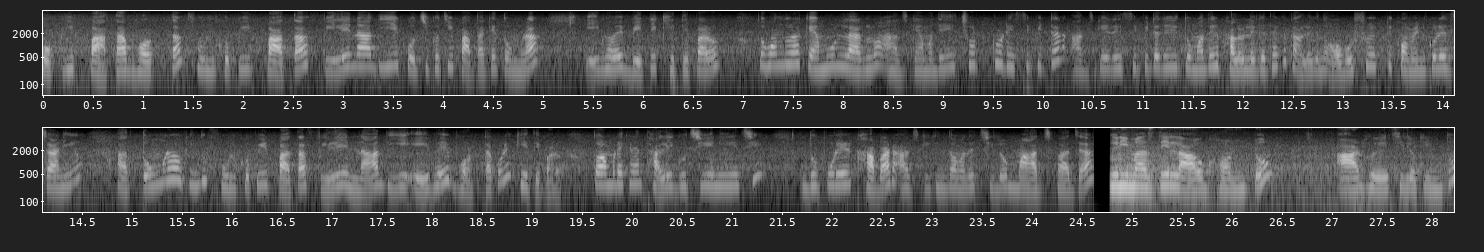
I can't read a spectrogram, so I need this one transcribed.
কপির পাতা ভর্তা। ফুলকপির পাতা ফেলে না দিয়ে কচি কচি পাতাকে তোমরা এইভাবে বেটে খেতে পারো। তো বন্ধুরা, কেমন লাগল আজকে আমাদের এই ছোট্ট রেসিপিটা? আজকের রেসিপিটা যদি তোমাদের ভালো লেগে থাকে, তাহলে কিন্তু অবশ্যই একটি কমেন্ট করে জানিও। আর তোমরাও কিন্তু ফুলকপির পাতা ফেলে না দিয়ে এইভাবে ভর্তা করে খেতে পারো। তো আমরা এখানে থালি গুছিয়ে নিয়েছি। দুপুরের খাবার আজকে কিন্তু আমাদের ছিল মাছ ভাজা। চিংড়ি মাছ দিয়ে লাউ ঘন্ট। আর হয়েছিল কিন্তু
